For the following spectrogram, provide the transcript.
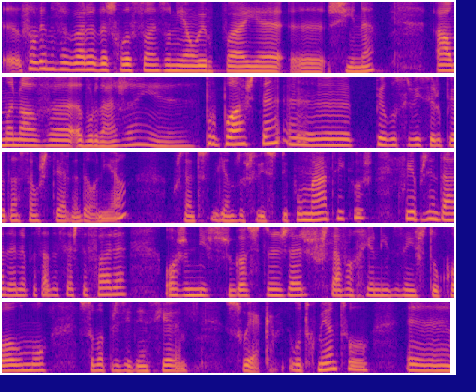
Eh, falemos agora das relações União Europeia-China. Há uma nova abordagem? Eh? Proposta uh, pelo Serviço Europeu de Ação Externa da União, portanto, digamos, os serviços diplomáticos, que foi apresentada na passada sexta-feira aos ministros dos negócios estrangeiros que estavam reunidos em Estocolmo sob a presidência sueca. O documento eh,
